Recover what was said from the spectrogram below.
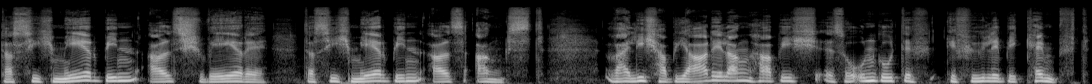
dass ich mehr bin als Schwere, dass ich mehr bin als Angst. Weil ich habe jahrelang habe ich äh, so ungute Gefühle bekämpft.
